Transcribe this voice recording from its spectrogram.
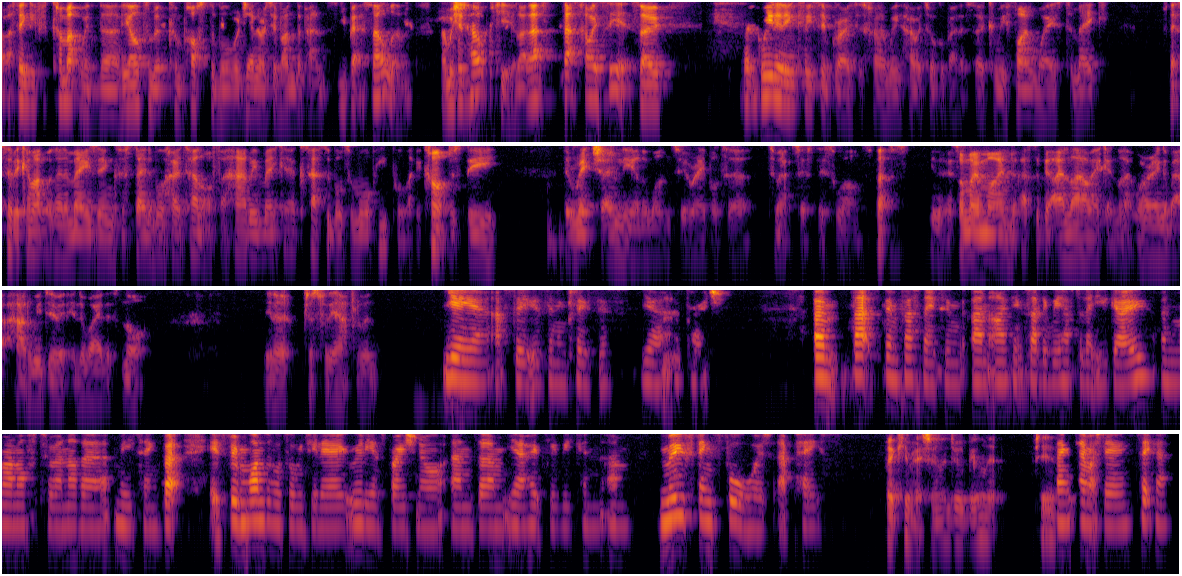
But I think if you come up with the, the ultimate compostable regenerative underpants, you better sell them, and we should help you. Like that's that's how I see it. So, green and inclusive growth is kind of how we talk about it. So, can we find ways to make, let's say, we come up with an amazing sustainable hotel offer? How do we make it accessible to more people? Like it can't just be the rich only are the ones who are able to to access this world. So that's you know, it's on my mind. That's the bit I lie awake at night worrying about. How do we do it in a way that's not, you know, just for the affluent? Yeah, yeah, absolutely. It's an inclusive yeah Mhm. approach. Um, that's been fascinating, and I think sadly we have to let you go and run off to another meeting. But it's been wonderful talking to you, Leo. Really inspirational, and um, yeah, hopefully we can um, move things forward at pace. Thank you, Rachel. I enjoyed being on it. Cheers. Thanks so much, Leo. Take care.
